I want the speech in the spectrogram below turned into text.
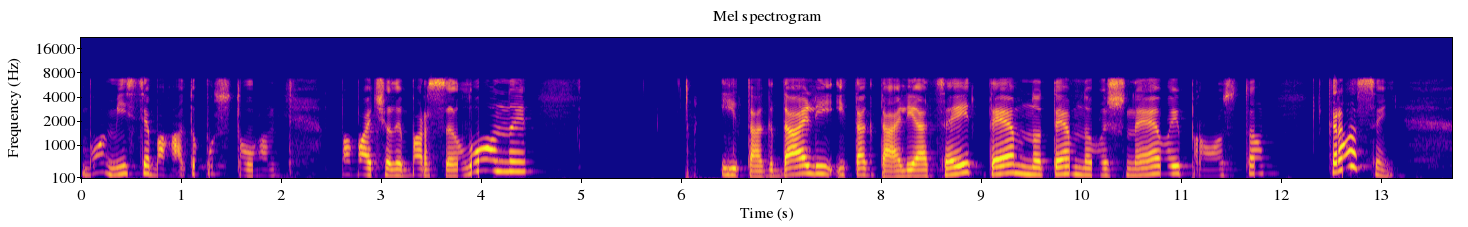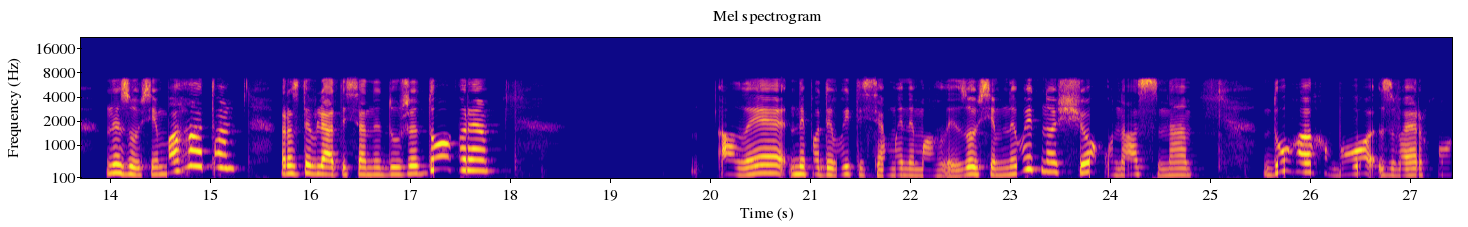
бо місця багато пустого. Побачили Барселони І так далі, і так далі. А цей темно-темно-вишневий просто красень. Не зовсім багато, роздивлятися не дуже добре, але не подивитися ми не могли. Зовсім не видно, що у нас на дугах, бо зверху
